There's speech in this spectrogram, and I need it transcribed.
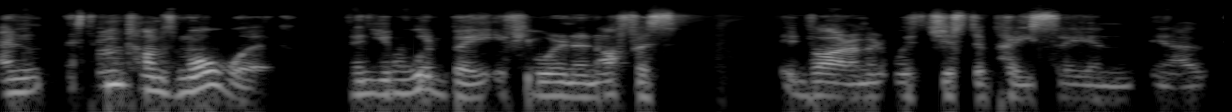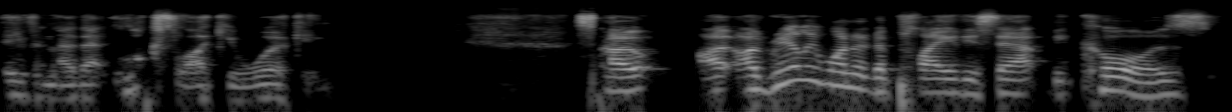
and sometimes more work than you would be if you were in an office environment with just a PC and you know even though that looks like you're working. So I, I really wanted to play this out because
